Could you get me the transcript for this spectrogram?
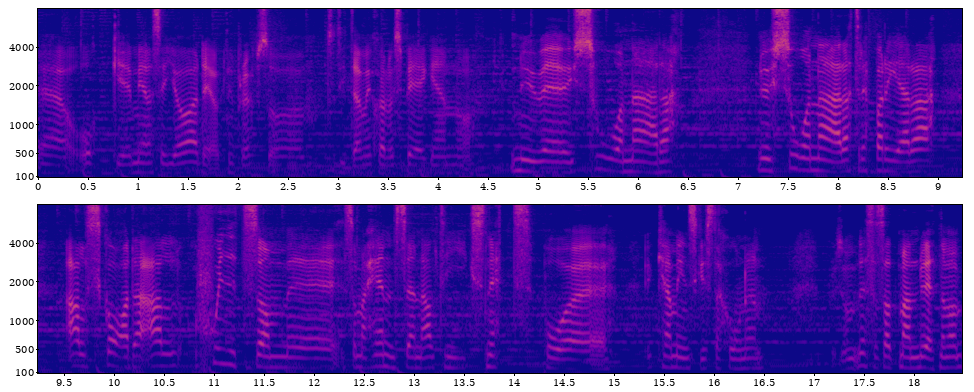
Eh, och medan jag gör det och knäpper upp så, så tittar jag mig själv i spegeln och nu är jag ju så nära. Nu är jag så nära att reparera all skada, all skit som, som har hänt sen allting gick snett på Kaminski-stationen. Nästan så att man, du vet, när man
